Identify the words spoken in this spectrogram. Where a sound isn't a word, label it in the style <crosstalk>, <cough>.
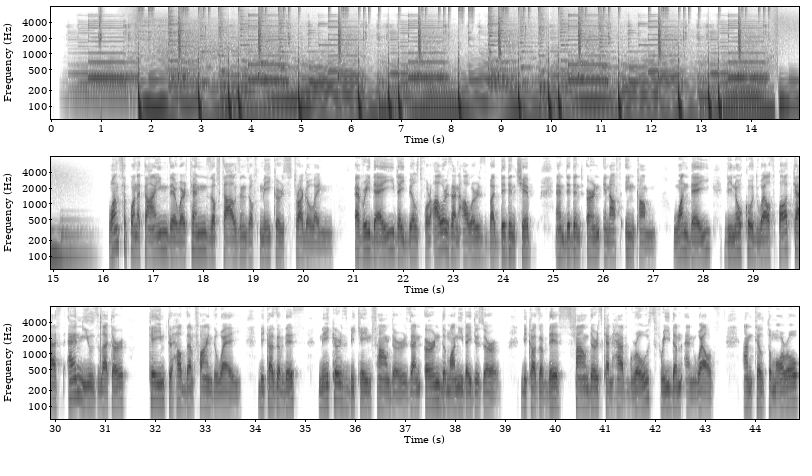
Once upon a time, there were tens of thousands of makers struggling. Every day, they built for hours and hours, but didn't ship and didn't earn enough income. One day, the No Code Wealth podcast and newsletter came to help them find the way. Because of this, makers became founders and earned the money they deserve. Because of this, founders can have growth, freedom, and wealth. Until tomorrow,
